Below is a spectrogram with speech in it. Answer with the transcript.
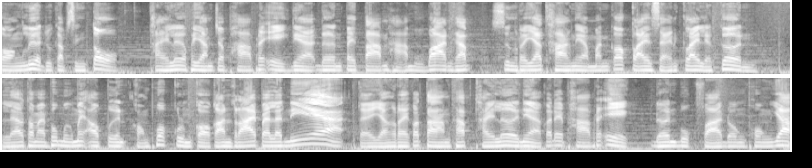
กองเลือดอยู่กับสิงโตไทเลอร์พยายามจะพาพระเอกเนี่ยเดินไปตามหาหมู่บ้านครับ ซึ่งระยะทางเนี่ยมันก็ไกลแสนไกลเหลือเกิน แล้วทำไมพวกมึงไม่เอาปืนของพวกกลุ่มก่อการร้ายไปละเนี่ย แต่อย่างไรก็ตามครับไทเลอร์เนี่ยก็ได้พาพระเอกเดินบุกฝ่าดงพงหญ้า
